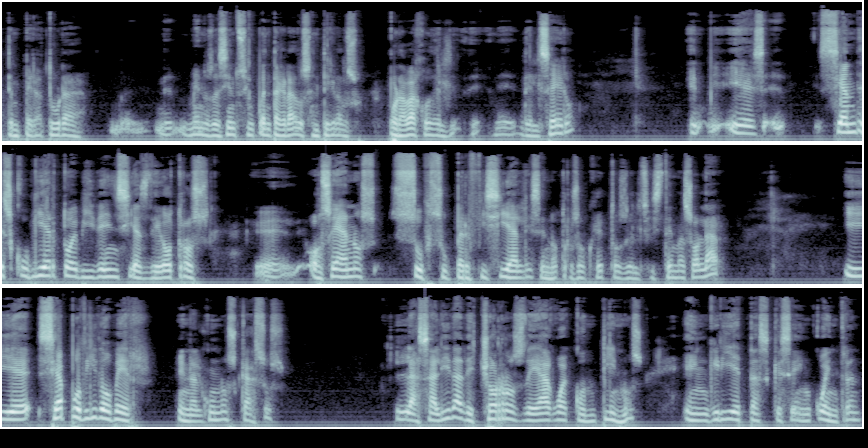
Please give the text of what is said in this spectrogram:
temperatura de menos de 150 grados centígrados por abajo del, del cero. se han descubierto evidencias de otros eh, océanos subsuperficiales en otros objetos del sistema solar y eh, se ha podido ver en algunos casos la salida de chorros de agua continuos en grietas que se encuentran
